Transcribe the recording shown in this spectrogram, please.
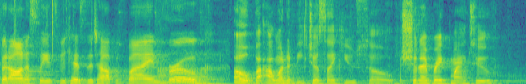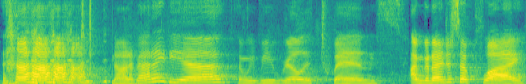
but honestly, it's because the top of mine broke. Ah. Oh, but I want to be just like you. So should I break mine too? Not a bad idea. Then we'd be real twins. I'm gonna just apply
